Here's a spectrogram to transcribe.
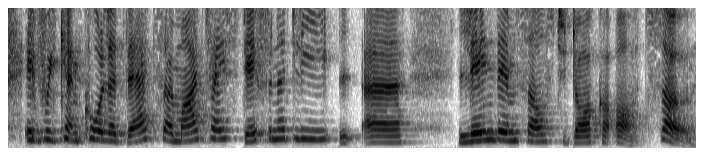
if we can call it that. So my taste definitely uh, lend themselves to darker art. So,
